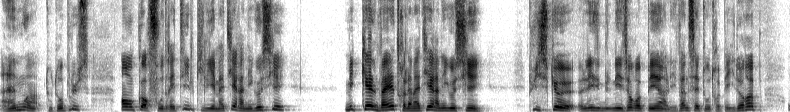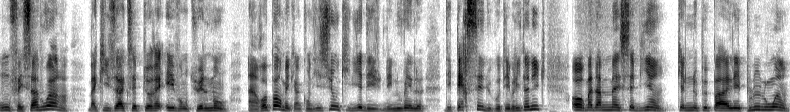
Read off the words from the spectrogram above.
un mois tout au plus, encore faudrait-il qu'il y ait matière à négocier. Mais quelle va être la matière à négocier? Puisque les, Européens, les 27 autres pays d'Europe, ont fait savoir bah, qu'ils accepteraient éventuellement un report, mais qu'à condition qu'il y ait des, des, nouvelles, des percées du côté britannique. Or, Mme May sait bien qu'elle ne peut pas aller plus loin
